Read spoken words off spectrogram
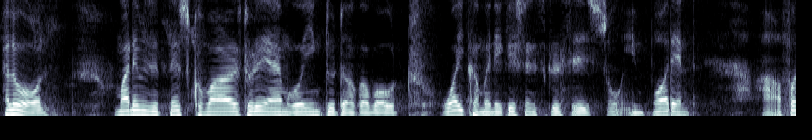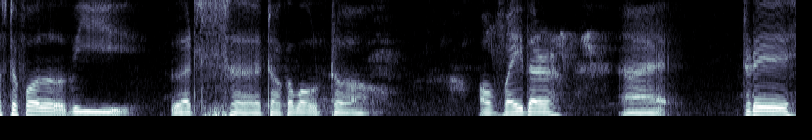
Hello all, my name is Nitesh Kumar. Today I am going to talk about why communication skills is so important. Uh, first of all, we let's uh, talk about uh, of weather. Uh, today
